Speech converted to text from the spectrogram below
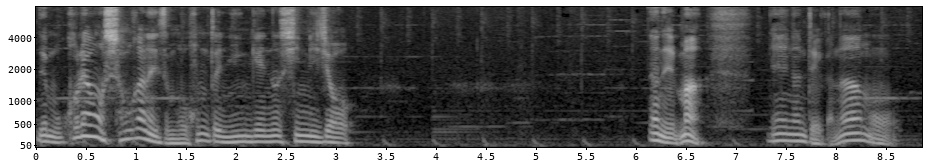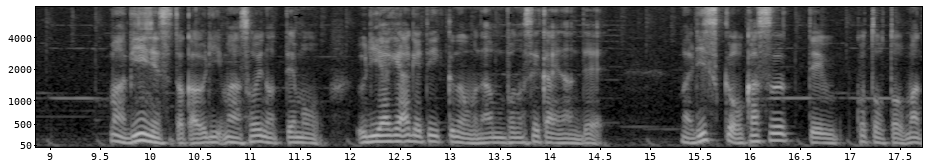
でもこれはもうしょうがないんですよ。もう本当に人間の心理上。なんで、まあ、ね、なんていうかな、もう、まあビジネスとか売り、まあそういうのってもう売り上げ上げていくのもなんぼの世界なんで、まあリスクを犯すっていうことと、まあ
